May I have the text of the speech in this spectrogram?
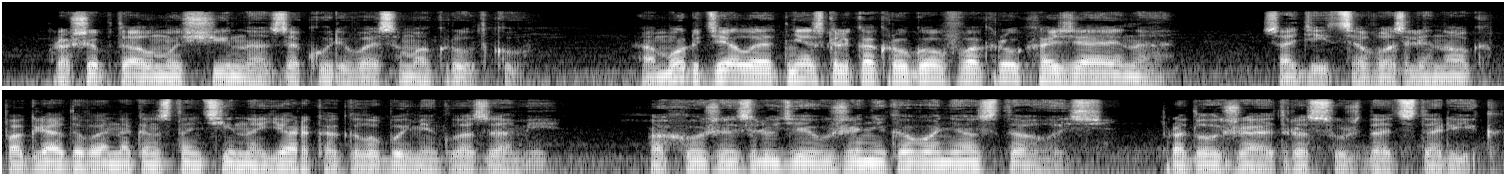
– прошептал мужчина, закуривая самокрутку. Амур делает несколько кругов вокруг хозяина, садится возле ног, поглядывая на Константина ярко-голубыми глазами. «Похоже, из людей уже никого не осталось», – продолжает рассуждать старик.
